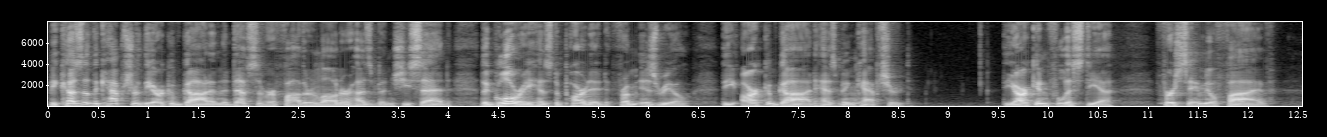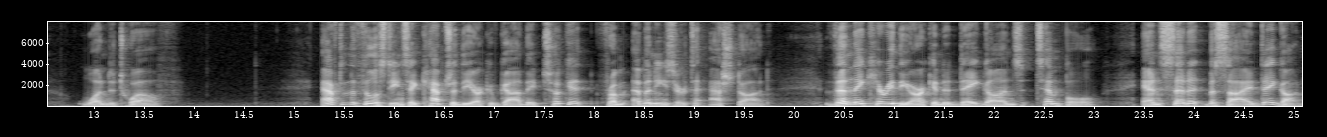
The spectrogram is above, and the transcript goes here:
Because of the capture of the ark of God and the deaths of her father in law and her husband, she said, The glory has departed from Israel. The ark of God has been captured. The ark in Philistia, 1 Samuel 5 1 to 12. After the Philistines had captured the ark of God, they took it from Ebenezer to Ashdod. Then they carried the ark into Dagon's temple and set it beside Dagon.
